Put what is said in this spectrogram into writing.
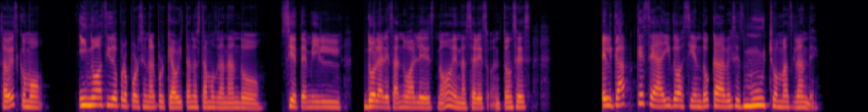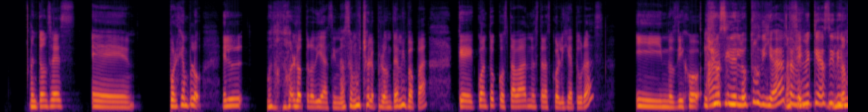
¿sabes? Como y no ha sido proporcional porque ahorita no estamos ganando 7 mil dólares anuales, ¿no? En hacer eso. Entonces, el gap que se ha ido haciendo cada vez es mucho más grande. Entonces, eh, por ejemplo, el, bueno, no el otro día, sino hace mucho le pregunté a mi papá que cuánto costaban nuestras colegiaturas y nos dijo... Yo ah, así del otro día, también me quedé así de... No,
